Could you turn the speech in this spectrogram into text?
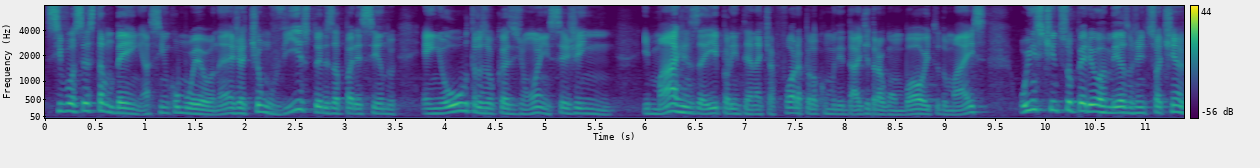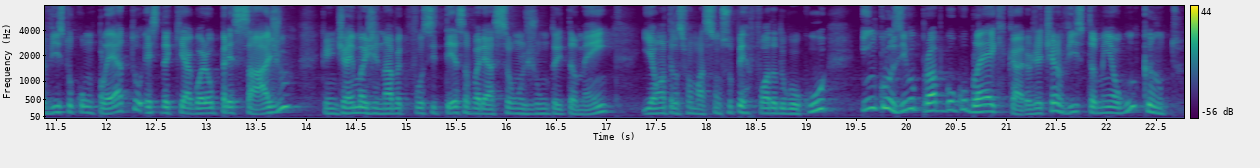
Se vocês também, assim como eu, né, já tinham visto eles aparecendo em outras ocasiões, seja em imagens aí pela internet afora, pela comunidade Dragon Ball e tudo mais. O Instinto Superior mesmo, a gente só tinha visto completo. Esse daqui agora é o Presságio, que a gente já imaginava que fosse ter essa variação junto aí também. E é uma transformação super foda do Goku. Inclusive o próprio Goku Black, cara. Eu já tinha visto também em algum canto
